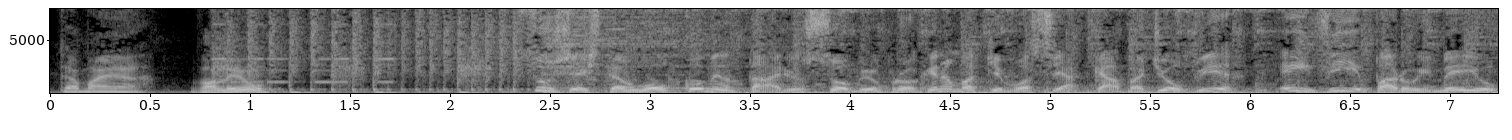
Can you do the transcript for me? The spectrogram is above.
Até amanhã. Valeu. Sugestão ou comentário sobre o programa que você acaba de ouvir, envie para o e-mail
